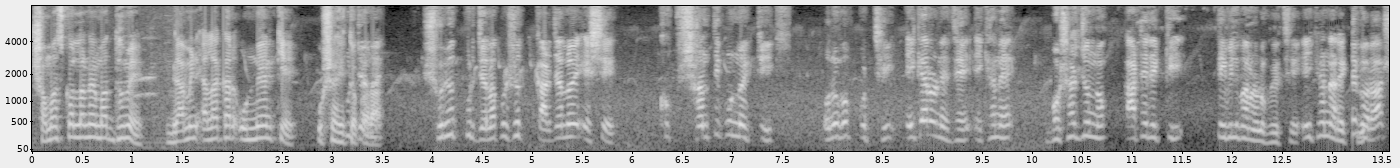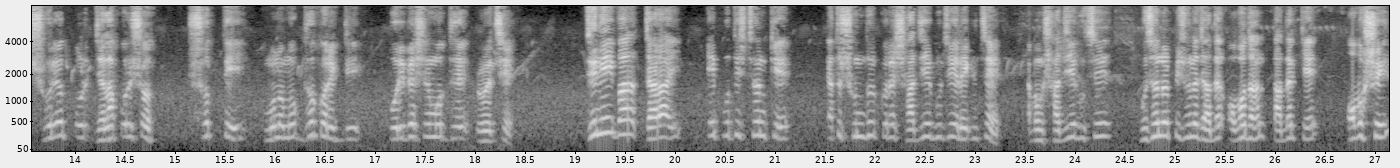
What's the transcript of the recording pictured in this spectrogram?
সমাজ কল্যাণের মাধ্যমে গ্রামীণ এলাকার উন্নয়নকে উৎসাহিত করা। শরীয়তপুর জেলা পরিষদ কার্যালয়ে এসে খুব শান্তিপূর্ণ একটি অনুভব করছি এই কারণে যে এখানে বসার জন্য কাঠের একটি টেবিল বানানো হয়েছে। এইখানে আরেকটি করা শরীয়তপুর জেলা পরিষদ সত্যি মনোমুগ্ধকর একটি পরিবেশের মধ্যে রয়েছে। যিনি বা যারাই এই প্রতিষ্ঠানকে এত সুন্দর করে সাজিয়ে গুছিয়ে রেখেছে এবং সাজিয়ে গুছিয়ে গুছানোর পিছনে যাদের অবদান, তাদেরকে অবশ্যই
